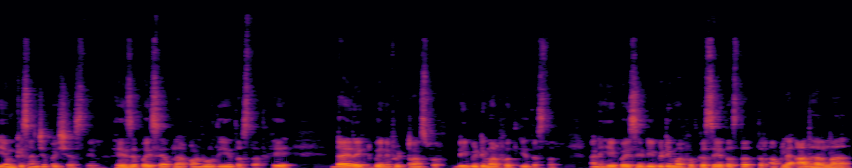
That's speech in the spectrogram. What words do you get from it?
पी एम किसानचे पैसे असतील हे जे पैसे आपल्या अकाउंटवरती येत असतात हे direct benefit transfer D B टीमार्फत येत असतात. आणि हे पैसे डी बी टीमार्फत कसे येत असतात? तर आपल्या आधारला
